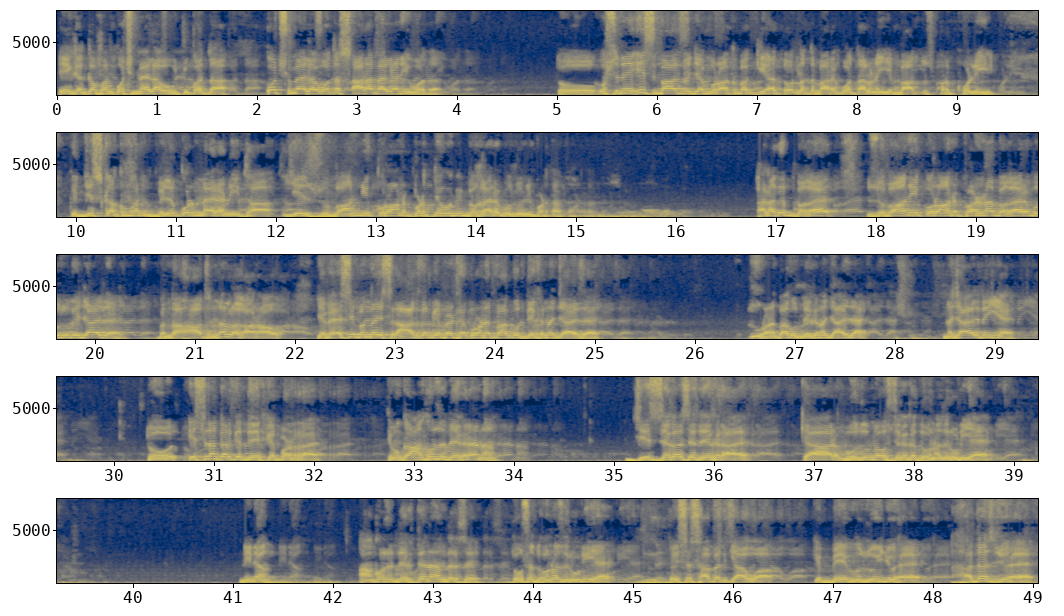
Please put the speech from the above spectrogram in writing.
ایک کفن کچھ میلا ہو چکا تھا۔ کچھ میلا ہوا تھا، سارا میلا نہیں ہوا تھا۔ تو اس نے اس بات پہ جب مراقبہ کیا تو اللہ تبارک و تعالیٰ نے یہ بات اس پر کھولی کہ جس کا کفن بالکل میلا نہیں تھا، یہ زبانی قرآن پڑھتے ہوئے بھی بغیر وضو نہیں پڑھتا تھا۔ حالانکہ بغیر زبانی قرآن پڑھنا بغیر وضو کے جائز ہے۔ بندہ ہاتھ نہ لگا رہا ہو، یا ویسے بندہ اس طرح ہاتھ کر کے بیٹھے قرآن پاک کو دیکھنا جائز ہے۔ قرآن پاک کو دیکھنا جائز ہے ناجائز نہیں ہے۔ تو اس طرح کر کے دیکھ کے پڑھ رہا ہے۔ کیونکہ آنکھوں سے دیکھ رہا ہے نا۔ جس جگہ سے دیکھ رہا ہے کیا وضو میں اس جگہ کا دھونا ضروری ہے؟ نہیں نا۔ آنکھوں سے دیکھتے نا اندر سے تو اسے دھونا ضروری ہے۔ تو اس سے ثابت کیا ہوا کہ بے وضوئی جو ہے حدث جو ہے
